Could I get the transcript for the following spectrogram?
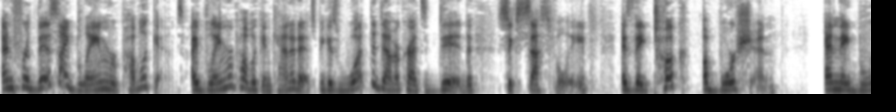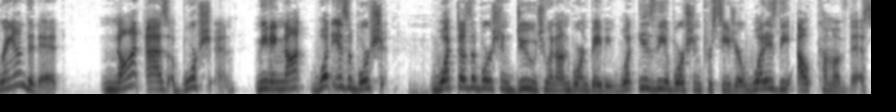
And for this, I blame Republicans. I blame Republican candidates because what the Democrats did successfully is they took abortion and they branded it not as abortion, meaning not what is abortion? Mm-hmm. What does abortion do to an unborn baby? What is the abortion procedure? What is the outcome of this?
